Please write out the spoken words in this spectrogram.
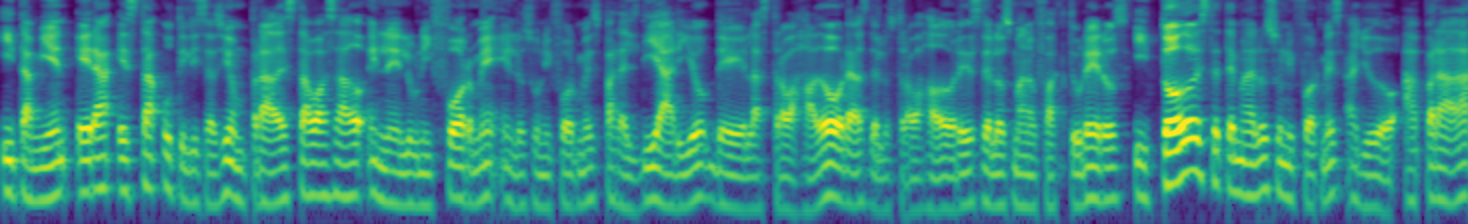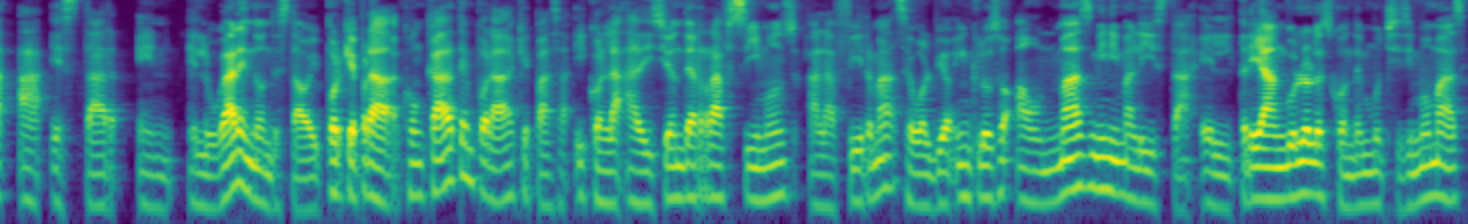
y también era esta utilización. Prada está basado en el uniforme, en los uniformes para el diario de las trabajadoras, de los trabajadores, de los manufactureros y todo este tema de los uniformes ayudó a Prada a estar en el lugar en donde está hoy. Porque Prada, con cada temporada que pasa y con la adición de Raf Simons a la firma, se volvió incluso aún más minimalista. El triángulo lo esconde muchísimo más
